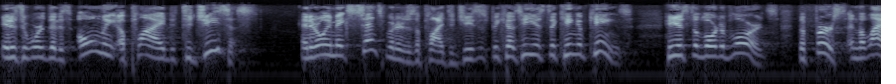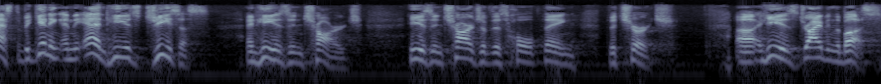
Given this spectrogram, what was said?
it is a word that is only applied to Jesus. And it only makes sense when it is applied to Jesus because he is the King of Kings. He is the Lord of Lords, the first and the last, the beginning and the end. He is Jesus, and He is in charge. He is in charge of this whole thing, the church. Uh, he is driving the bus,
